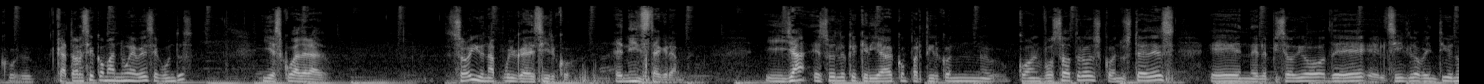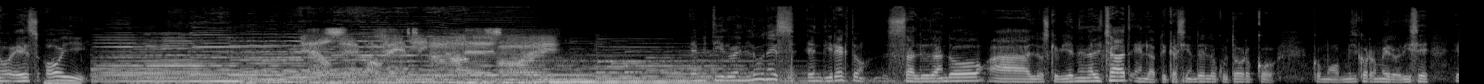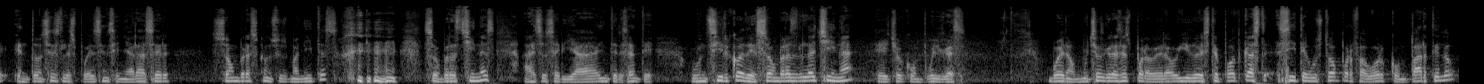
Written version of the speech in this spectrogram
14,9 segundos y es cuadrado. Soy una pulga de circo en Instagram. Y ya, eso es lo que quería compartir con, con vosotros, con ustedes, en el episodio de El siglo XXI es hoy. Emitido en lunes en directo, saludando a los que vienen al chat en la aplicación del locutor como Milko Romero. Dice, eh, entonces les puedes enseñar a hacer sombras con sus manitas, sombras chinas, ah, eso sería interesante. Un circo de sombras de la China hecho con pulgas. Bueno, muchas gracias por haber oído este podcast. Si te gustó, por favor, compártelo.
